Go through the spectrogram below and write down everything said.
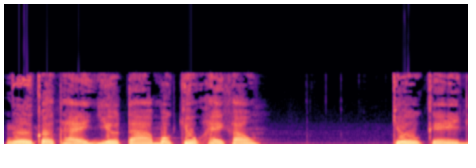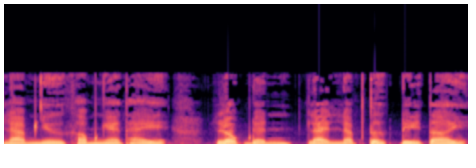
người có thể dìu ta một chút hay không? Chu kỳ làm như không nghe thấy, lục định lại lập tức đi tới.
